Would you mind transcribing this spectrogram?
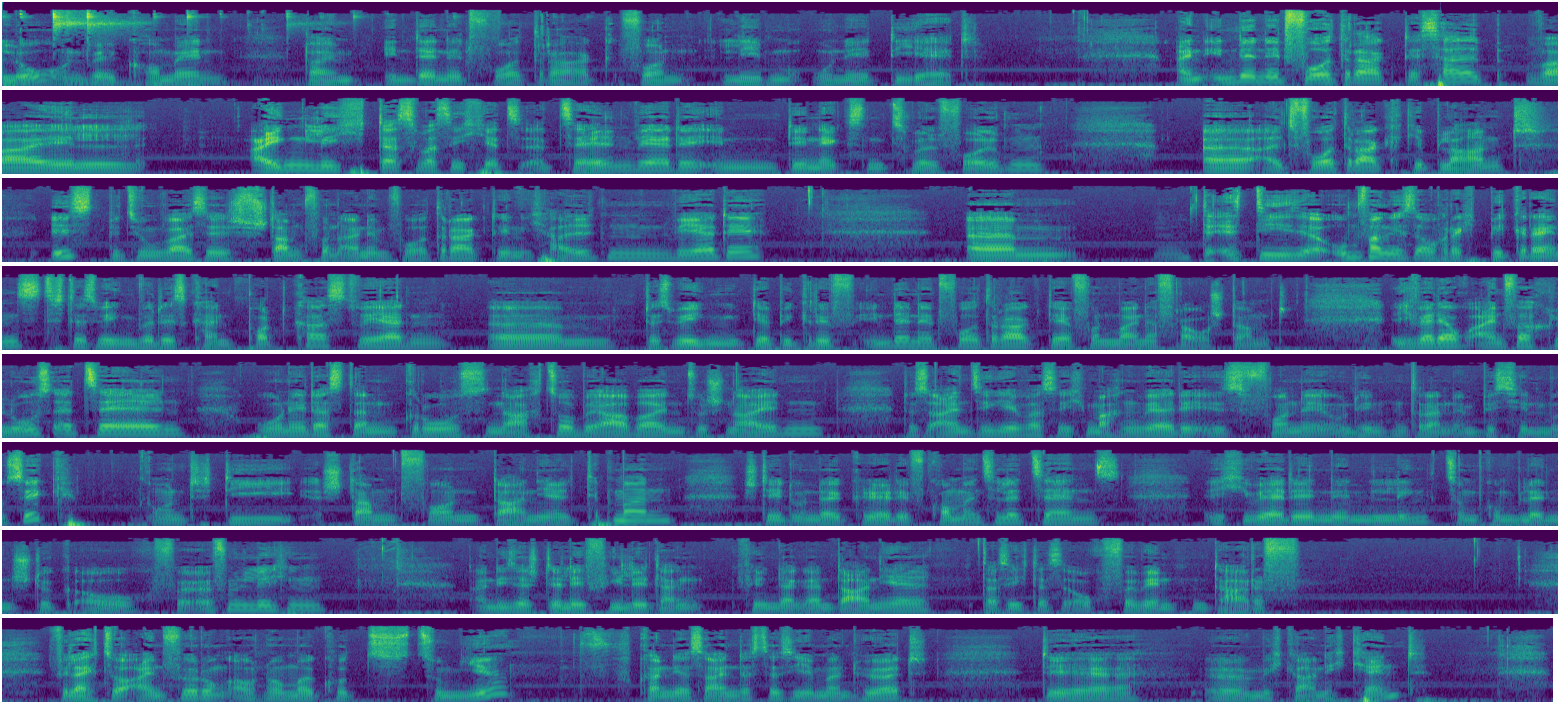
Hallo und willkommen beim Internetvortrag von Leben ohne Diät. Ein Internetvortrag deshalb, weil eigentlich das, was ich jetzt erzählen werde in den nächsten zwölf Folgen, äh, als Vortrag geplant ist, beziehungsweise stammt von einem Vortrag, den ich halten werde. Ähm, dieser Umfang ist auch recht begrenzt, deswegen wird es kein Podcast werden. Ähm, deswegen der Begriff Internetvortrag, der von meiner Frau stammt. Ich werde auch einfach loserzählen, ohne das dann groß nachzubearbeiten, zu schneiden. Das Einzige, was ich machen werde, ist vorne und hinten dran ein bisschen Musik. Und die stammt von Daniel Tippmann, steht unter Creative Commons Lizenz. Ich werde den Link zum kompletten Stück auch veröffentlichen. An dieser Stelle viele Dank, vielen Dank an Daniel, dass ich das auch verwenden darf. Vielleicht zur Einführung auch nochmal kurz zu mir. Kann ja sein, dass das jemand hört, der äh, mich gar nicht kennt.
